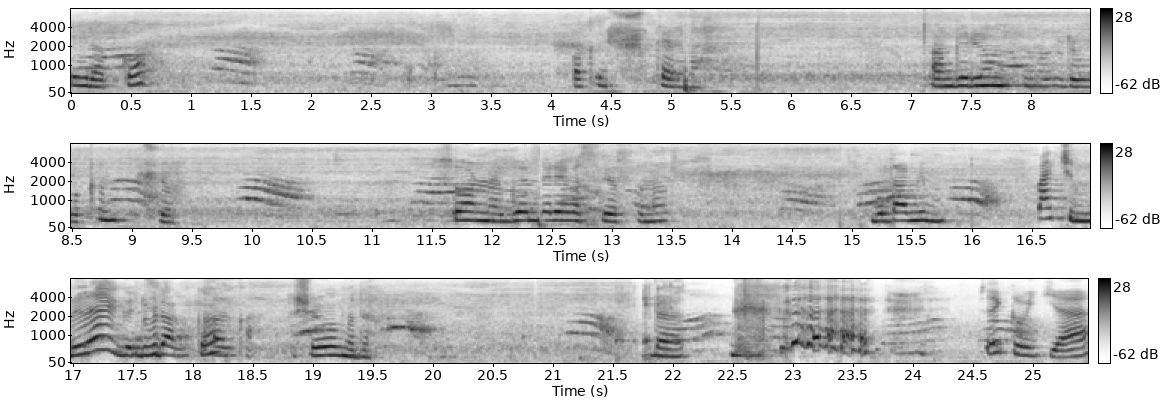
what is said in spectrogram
Bir dakika. Bakın şu kelime. Tam görüyor musunuz? Dur bakın şu. Sonra gönderiye basıyorsunuz. Buradan bir Bak şimdi nereye götürdün? Dur bir dakika. Kanka. şey olmadı. Evet. Çok komik ya.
